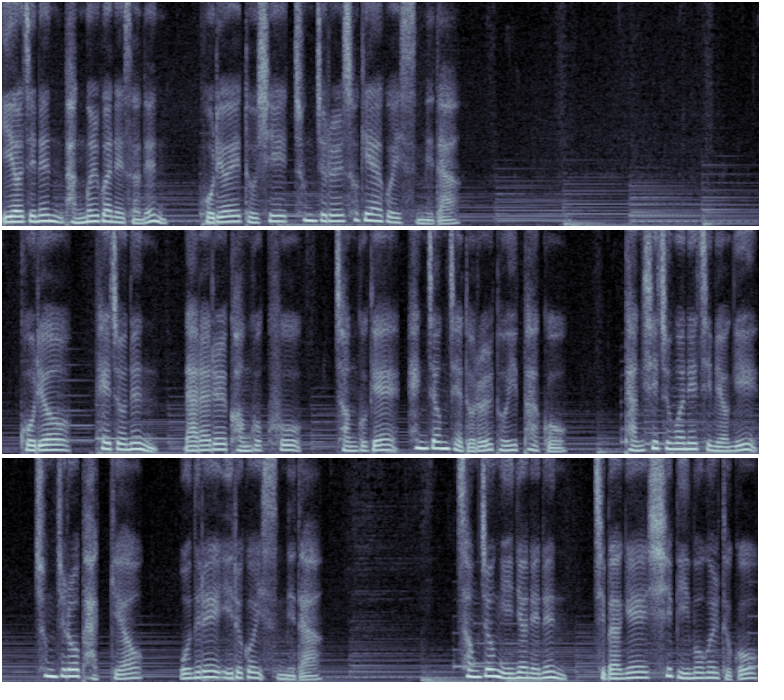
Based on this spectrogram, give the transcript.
이어지는 박물관에서는 고려의 도시 충주를 소개하고 있습니다. 고려, 태조는 나라를 건국 후 전국에 행정제도를 도입하고 당시 중원의 지명이 충주로 바뀌어 오늘에 이르고 있습니다. 성종 2년에는 지방에 12목을 두고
